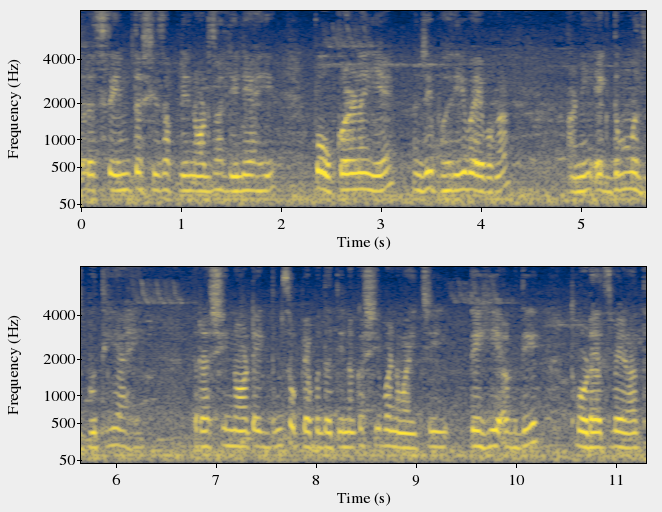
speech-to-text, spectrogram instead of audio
तर सेम तशीच आपली नॉट झालेली आहे. पोकळ नाही आहे म्हणजे भरीव आहे बघा. आणि एकदम मजबूतही आहे. तर अशी नॉट एकदम सोप्या पद्धतीनं कशी बनवायची तेही अगदी थोड्याच वेळात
